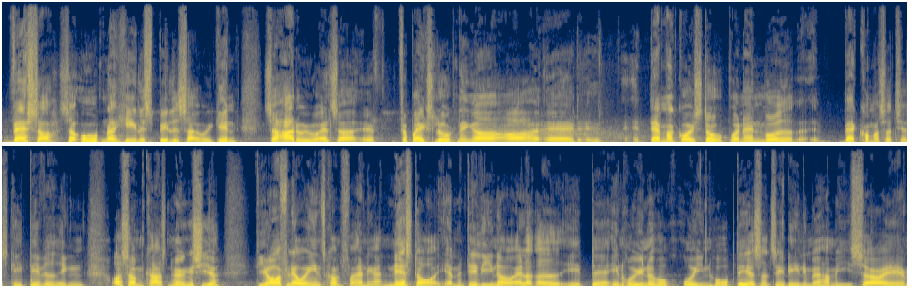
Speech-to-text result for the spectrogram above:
hvad så? Så åbner hele spillet sig jo igen. Så har du jo altså øh, fabrikslukninger, og øh, Danmark går i stå på en anden måde. Hvad kommer så til at ske? Det ved ingen. Og som Carsten Hønge siger, de offentlige overenskomstforhandlinger næste år, jamen det ligner jo allerede et, øh, en rygende ruinhåb. Det er jeg sådan set enig med ham i. Så... Øh,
